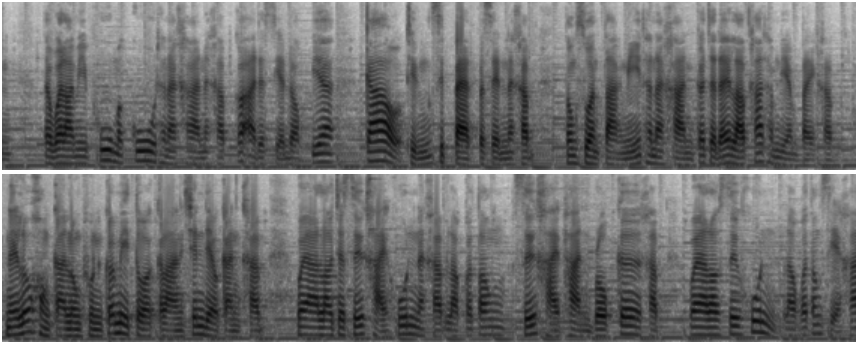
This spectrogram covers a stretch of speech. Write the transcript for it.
1%แต่เวลามีผู้มากู้ธนาคารนะครับก็อาจจะเสียดอกเบี้ย9ถึง18%นะครับตรงส่วนต่างนี้ธนาคารก็จะได้รับค่าธรรมเนียมไปครับในโลกของการลงทุนก็มีตัวกลางเช่นเดียวกันครับเวลาเราจะซื้อขายหุ้นนะครับเราก็ต้องซื้อขายผ่านโบรกเกอร์ครับเวลาเราซื้อหุ้นเราก็ต้องเสียค่า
